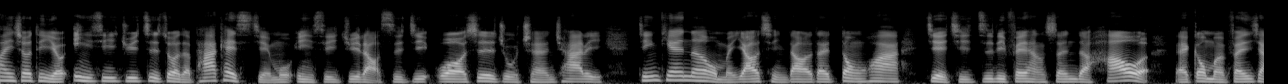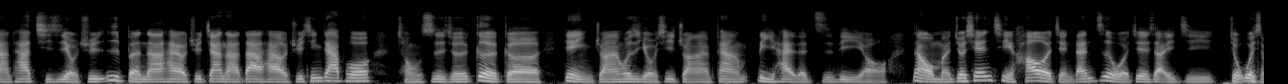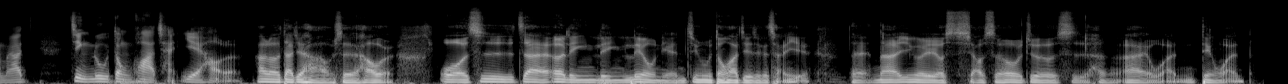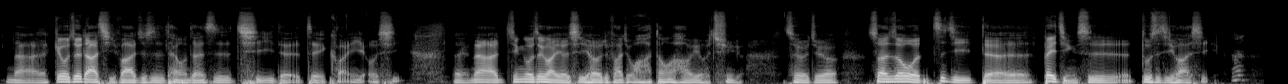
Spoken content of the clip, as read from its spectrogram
欢迎收听由硬 CG 制作的 Podcast 节目《硬 CG 老司机》，我是主持人 Charlie。今天呢，我们邀请到在动画界其资历非常深的 Howard 来跟我们分享，他其实有去日本啊，还有去加拿大，还有去新加坡从事就是各个电影专案或是游戏专案非常厉害的资历哦。那我们就先请 Howard 简单自我介绍，以及就为什么要。进入动画产业好了。Hello，大家好，我是 Howard，我是在二零零六年进入动画界这个产业。对，那因为有小时候就是很爱玩电玩，那给我最大的启发就是《太空战士七》的这款游戏。对，那经过这款游戏以后，就发觉哇，动画好有趣，所以我觉得虽然说我自己的背景是都市计划系，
